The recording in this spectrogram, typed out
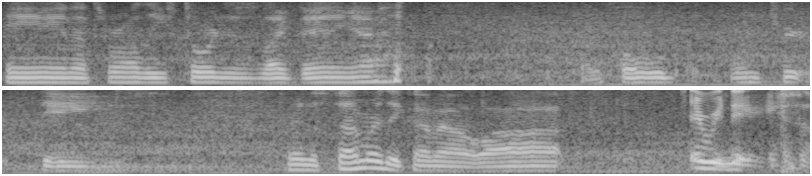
And that's where all these torches like to hang out on cold winter days. During the summer, they come out a lot every day, so.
